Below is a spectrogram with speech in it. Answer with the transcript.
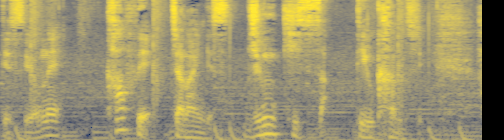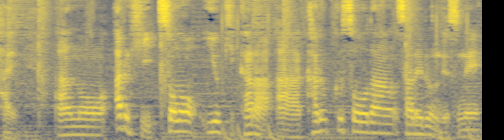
ですよね。カフェじゃないんです。純喫茶っていう感じ。はい。あのある日そのユキからあ軽く相談されるんですね。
